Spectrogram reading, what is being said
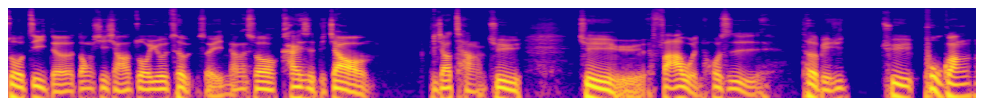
做自己的东西，想要做 YouTube，所以那个时候开始比较比较常去去发文，或是特别去去曝光。”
